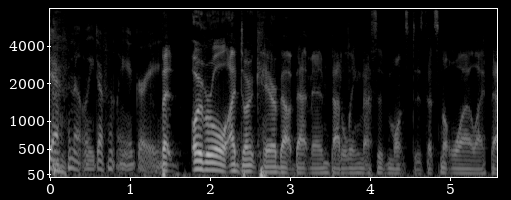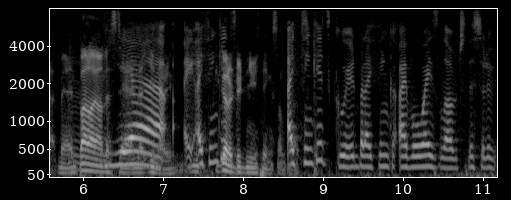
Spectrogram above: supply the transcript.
definitely definitely agree. But overall, I don't care about Batman battling massive monsters. That's not why I like Batman. But I understand Yeah, that you know, I- I think you got to it's- do new things sometimes. I think it's good, but I think I've always loved the sort of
